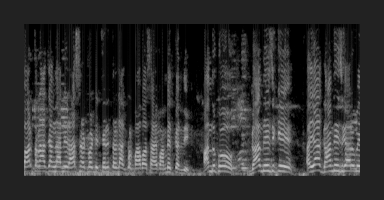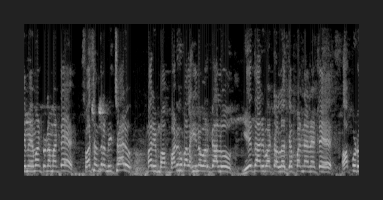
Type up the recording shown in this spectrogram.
భారత రాజ్యాంగాన్ని రాసినటువంటి చరిత్ర డాక్టర్ బాబాసాహెబ్ అంబేద్కర్ది. అందుకు గాంధీజీకి అయ్యా గాంధీజీ గారు మేము ఏమంటున్నామంటే స్వాతంత్రం ఇచ్చారు. మరి బడుగు బలహీన వర్గాలు ఏ దారి పట్టాలో చెప్పండి అని అంటే అప్పుడు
